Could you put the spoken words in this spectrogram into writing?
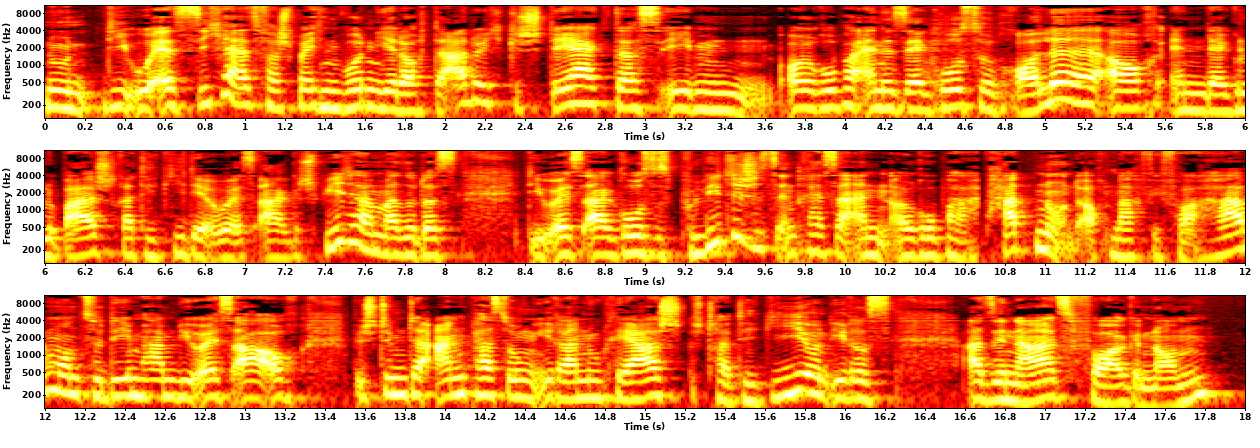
Nun, die US-Sicherheitsversprechen wurden jedoch dadurch gestärkt, dass eben Europa eine sehr große Rolle auch in der Globalstrategie der USA gespielt haben, also dass die USA großes politisches Interesse an Europa hatten und auch nach wie vor haben. Und zudem haben die USA auch bestimmte Anpassungen ihrer Nuklearstrategie und ihres Arsenals vorgenommen.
